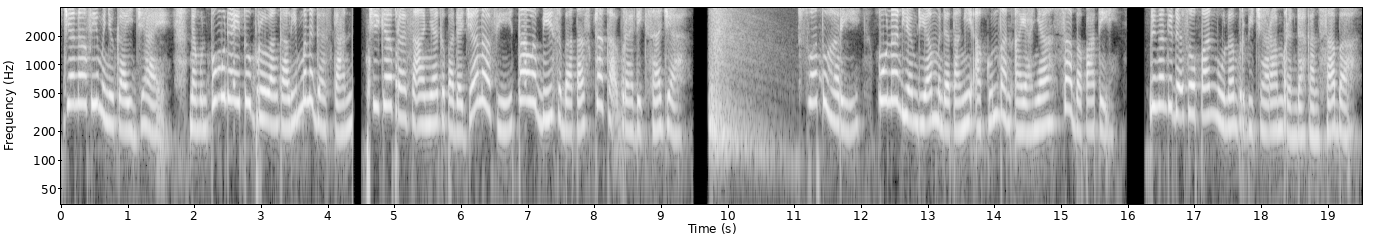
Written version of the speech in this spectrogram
Janavi menyukai Jai, namun pemuda itu berulang kali menegaskan jika perasaannya kepada Janavi tak lebih sebatas kakak beradik saja. Suatu hari, Muna diam-diam mendatangi akuntan ayahnya, Sabapati. Dengan tidak sopan, Muna berbicara merendahkan Sabah,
